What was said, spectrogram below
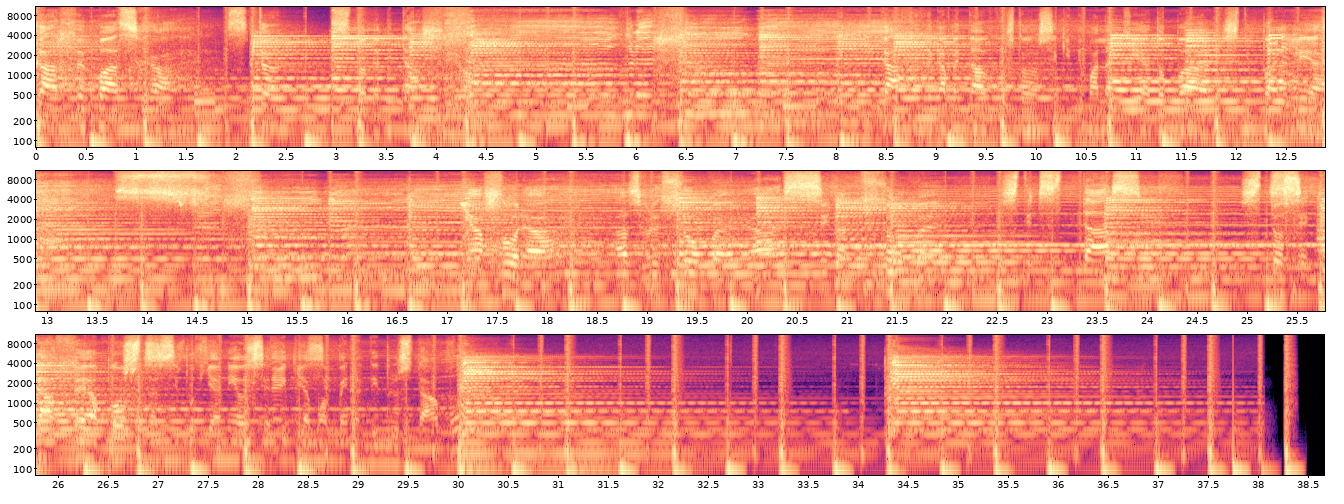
Κάθε Πάσχα στον, στον επιτάφιο Κάθε 15 Αύγουστο σε κοινή μαλακία το μπαρ στην παραλία. Μια φορά ας βρεθούμε ας απόσταση που διανύωσε δίπλα μου απέναντι μπροστά μου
